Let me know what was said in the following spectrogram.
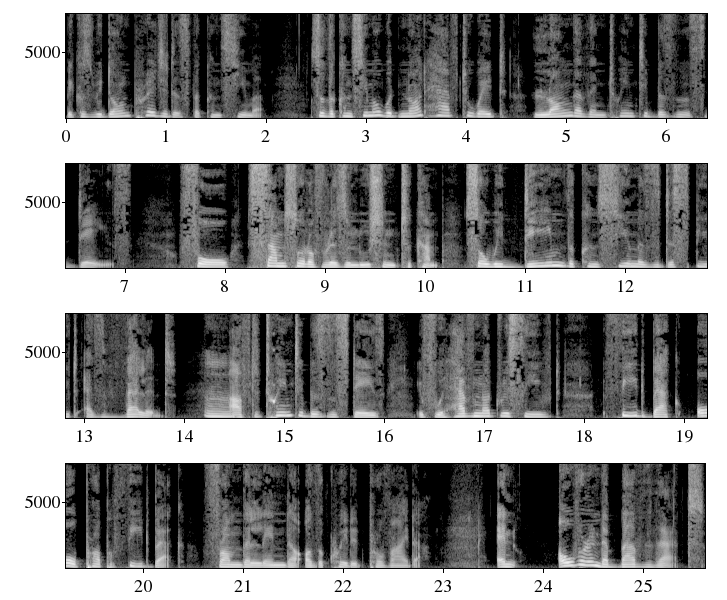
because we don't prejudice the consumer. So the consumer would not have to wait longer than 20 business days for some sort of resolution to come. So we deem the consumer's dispute as valid. Mm. After 20 business days, if we have not received feedback or proper feedback from the lender or the credit provider. And over and above that,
